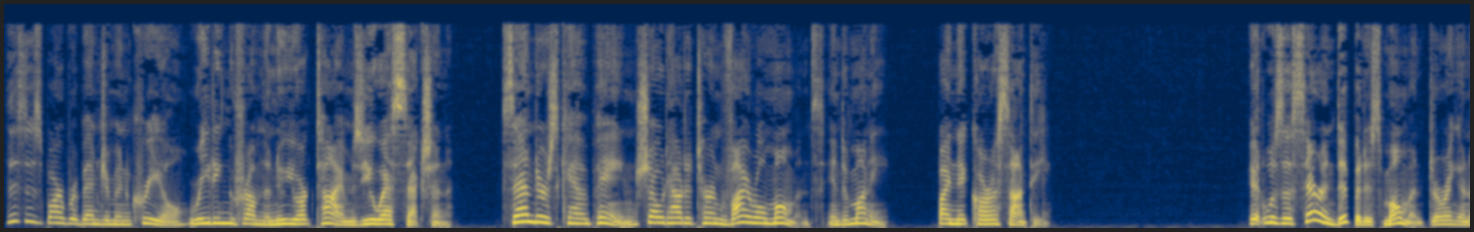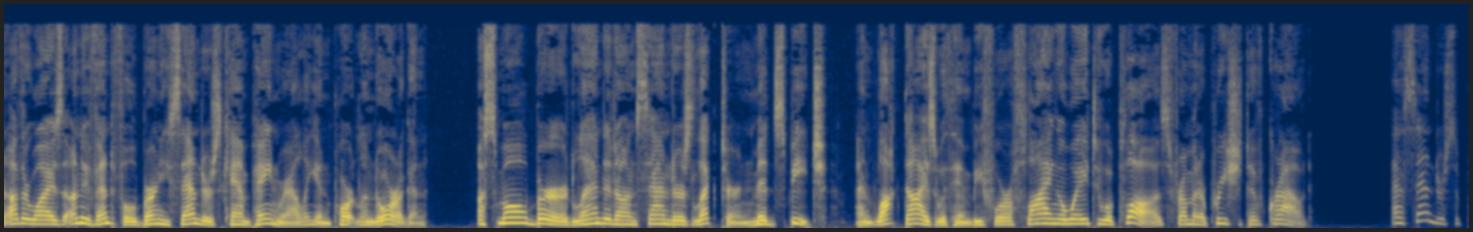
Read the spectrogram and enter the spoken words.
This is Barbara Benjamin Creel reading from the New York Times U.S. section. Sanders' campaign showed how to turn viral moments into money by Nick Corasaniti. It was a serendipitous moment during an otherwise uneventful Bernie Sanders campaign rally in Portland, Oregon. A small bird landed on Sanders' lectern mid speech and locked eyes with him before flying away to applause from an appreciative crowd. As Sanders' support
